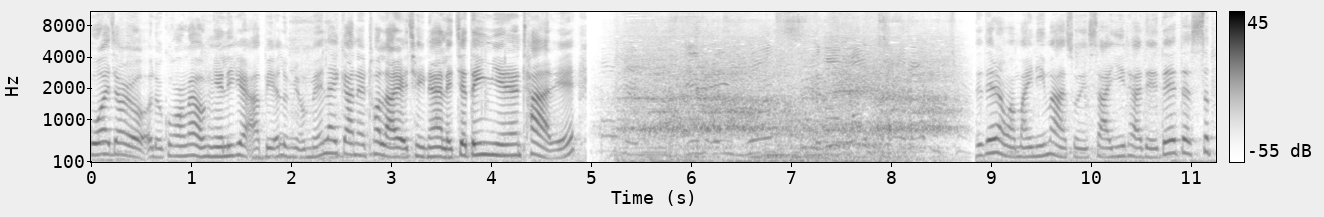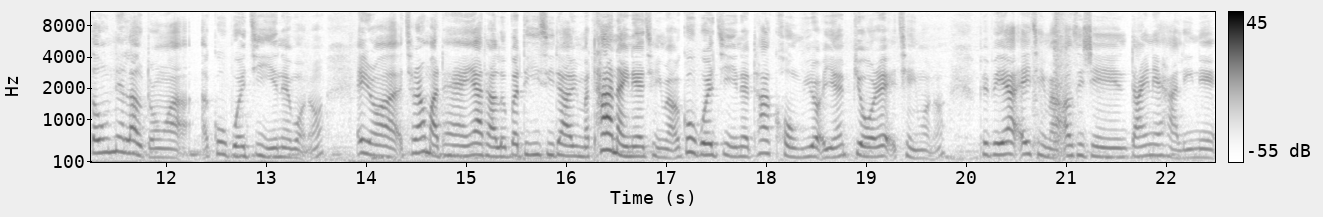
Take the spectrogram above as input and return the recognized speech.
ကိုကကြတော့အဲ့လိုကိုအောင်လာကိုငယ်လေးကအားပေးအဲ့လိုမျိုးအမဲလိုက်ကနဲ့ထွက်လာတဲ့အချိန်တိုင်းကလည်းကြက်သိမ်းအမြဲတမ်းထားရတယ် တဲ့တဲ့တော့မှမိုင်းနေမှာဆိုရင်စာရေးထားတယ်တဲ့တဲ့73နှစ်လောက်တုန်းကအကိုပွဲကြည့်ရင်းနဲ့ပေါ့နော်အဲ့တော့ခြေထောက်မှာဒဏ်ရာရထားလို့ပတီးစီးထားပြီးမထနိုင်တဲ့အချိန်မှာအကိုပွဲကြည့်ရင်းနဲ့ထခုံပြီးတော့အရန်ပျော်တဲ့အချိန်ပေါ့နော်ဖေဖေကအဲ့အချိန်မှာအောက်ဆီဂျင်တိုင်းတဲ့ဟာလေးနဲ့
